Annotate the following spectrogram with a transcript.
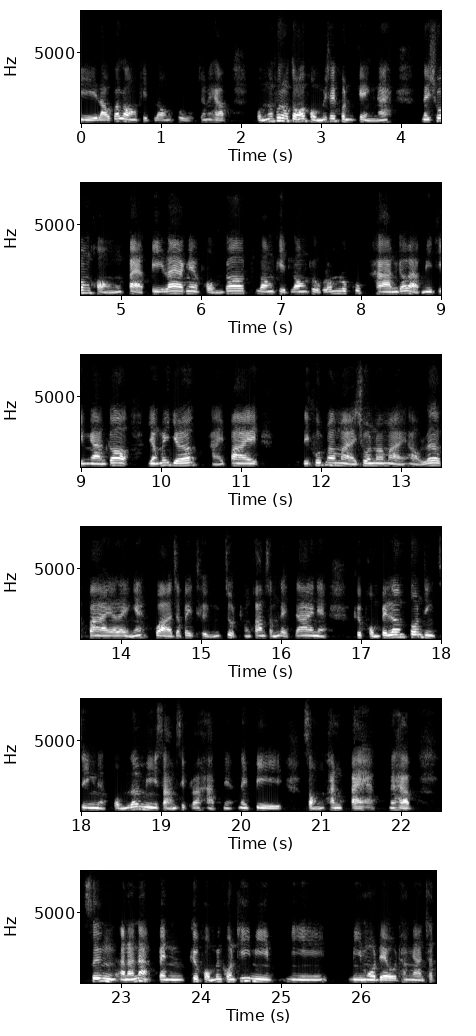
ดี เราก็ลองผิดลองถูกใช่ไหมครับผมต้องพูดตรงๆว่าผมไม่ใช่คนเก่งนะในช่วงของ 8 ปีแรกเนี่ยผมก็ลองผิดลองถูกล้มลุกคลุกคลานก็แบบมีทีมงานก็ยังไม่เยอะหายไป รีคูดมาใหม่ชวนมาใหม่อ้าวเลิกไปอะไรอย่างเงี้ยกว่าจะไปถึงจุดของความสำเร็จได้เนี่ยคือผมไปเริ่มต้นจริงๆเนี่ยผมเริ่มมี 30 รหัสเนี่ยในปี 2008 นะครับ ซึ่งอันนั้นอะเป็นคือผมเป็นคนที่มีมีมีโมเดลทำงานชัด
